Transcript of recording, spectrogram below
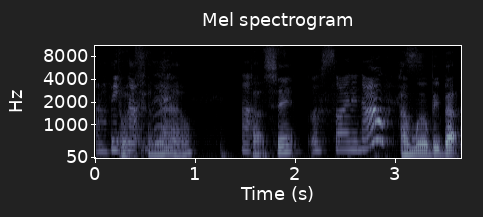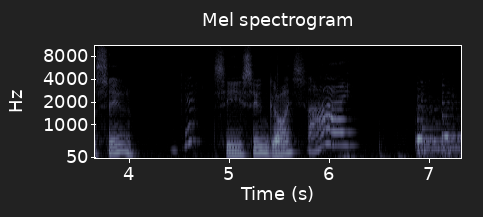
I think but for it. now, that's, That's it. Us signing out. And we'll be back soon. Yeah. See you soon, guys. Bye.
